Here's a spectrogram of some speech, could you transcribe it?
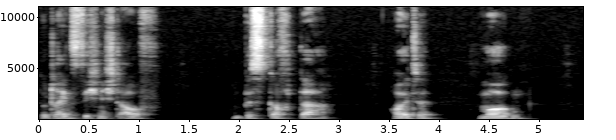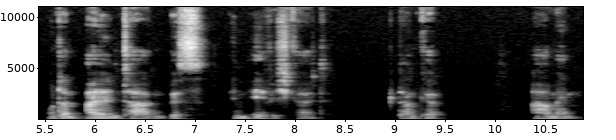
Du drängst dich nicht auf, und bist doch da, heute, morgen und an allen Tagen bis in Ewigkeit. Danke. Amen.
